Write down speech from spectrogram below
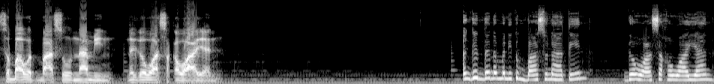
sa bawat baso namin na gawa sa kawayan. Ang ganda naman itong baso natin. Gawa sa kawayan.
